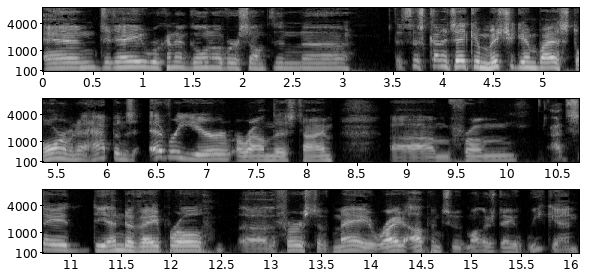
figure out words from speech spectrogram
and today we're kind of going over something uh, that's just kind of taking michigan by a storm and it happens every year around this time um, from I'd say the end of April, uh, the first of May, right up into Mother's Day weekend,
